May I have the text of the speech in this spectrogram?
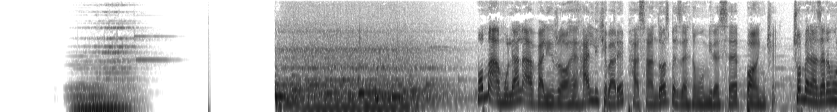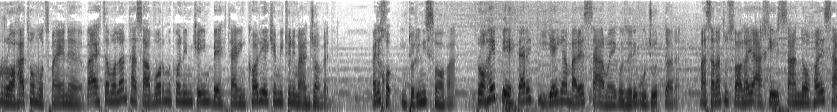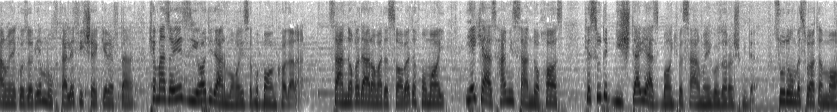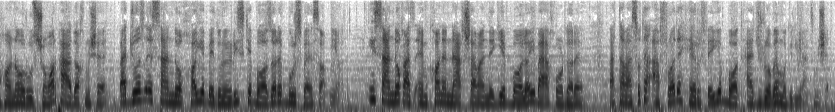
ما معمولا اولین راه حلی که برای پسنداز به ذهنمون می‌رسه بانکه چون به نظرمون راحت و مطمئنه و احتمالا تصور می‌کنیم که این بهترین کاریه که می‌تونیم انجام بدیم ولی خب اینطوری نیست واقعا. راه بهتر دیگه هم برای سرمایه گذاری وجود داره. مثلا تو سالهای اخیر صندوق های سرمایه گذاری مختلفی شکل گرفتن که مزایای زیادی در مقایسه با بانک ها دارن. صندوق درآمد ثابت همای یکی از همین صندوق هاست که سود بیشتری از بانک به سرمایه گذاراش میده. سود اون به صورت ماهانه و روز شمار پرداخت میشه و جزء صندوق های بدون ریسک بازار بورس به حساب میاد. این صندوق از امکان نقشوندگی بالایی برخورداره و توسط افراد حرفه‌ای با تجربه مدیریت میشه.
